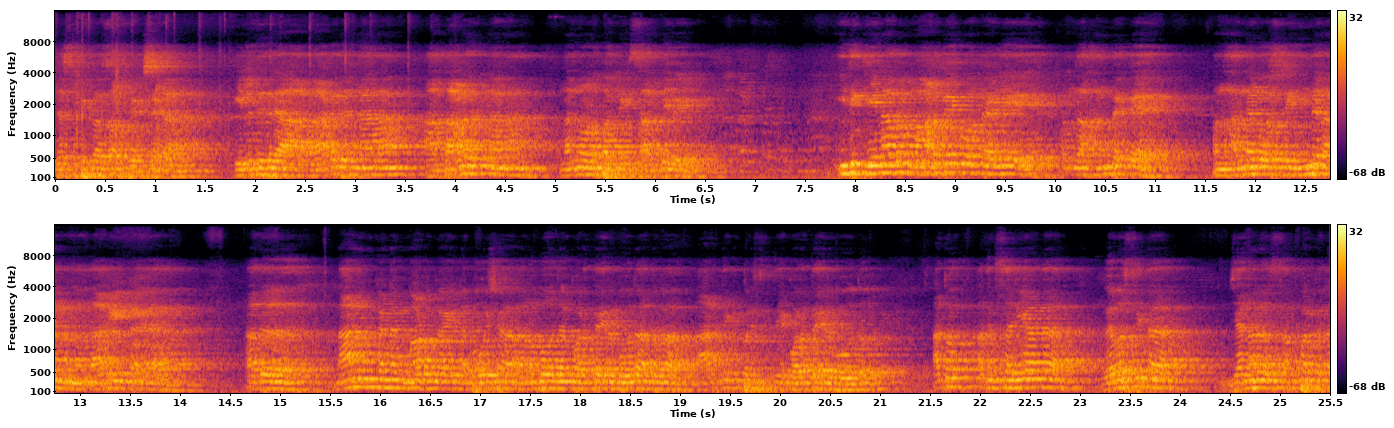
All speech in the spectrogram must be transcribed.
ಜಸ್ಟ್ ಬಿಕಾಸ್ ಆಫ್ ಯಕ್ಷಗಾನ. ಇಲ್ಲದಿದ್ದರೆ ಆ ರಾಗದ ಜ್ಞಾನ, ಆ ತಾಳದ ಜ್ಞಾನ ನನ್ನೋಡ ಬರ್ಲಿಕ್ಕೆ ಸಾಧ್ಯವೇ ಇದಕ್ಕೆ ಏನಾದರೂ ಮಾಡಬೇಕು ಅಂತ ಹೇಳಿ ಒಂದು ಹಂತಕ್ಕೆ, ಒಂದು ಹನ್ನೆರಡು ವರ್ಷದ ಹಿಂದೆ ನಾನು ದಾರಿ ಇಟ್ಟಾಗ ಅದು ನಾನು ಅನ್ಕೊಂಡಾಗ ಮಾಡೋಕ್ಕಾಗಿಲ್ಲ. ಬಹುಶಃ ಅನುಭವದ ಕೊರತೆ ಇರಬಹುದು ಅಥವಾ ಆರ್ಥಿಕ ಪರಿಸ್ಥಿತಿಯ ಕೊರತೆ ಇರಬಹುದು. ಅಥವಾ ಅದಕ್ಕೆ ಸರಿಯಾದ ವ್ಯವಸ್ಥಿತ ಜನರ ಸಂಪರ್ಕದ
